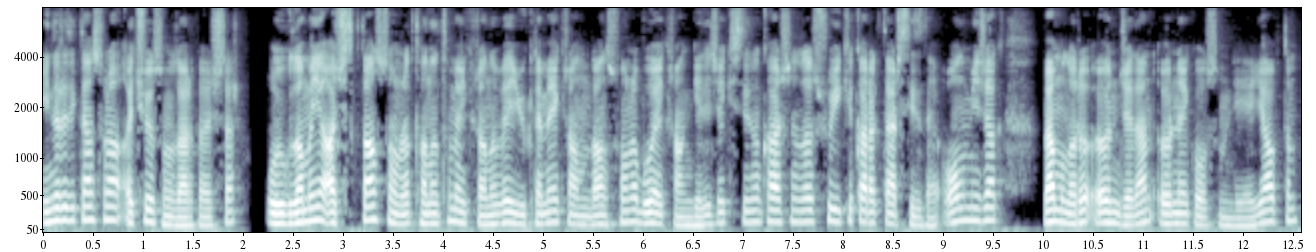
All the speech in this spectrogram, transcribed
İndirdikten sonra açıyorsunuz arkadaşlar. Uygulamayı açtıktan sonra tanıtım ekranı ve yükleme ekranından sonra bu ekran gelecek. Sizin karşınıza şu iki karakter sizde olmayacak. Ben bunları önceden örnek olsun diye yaptım.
